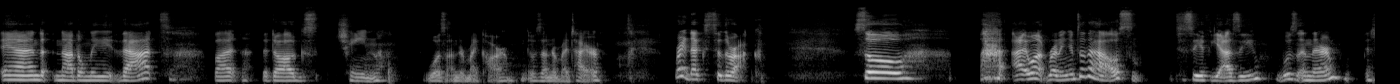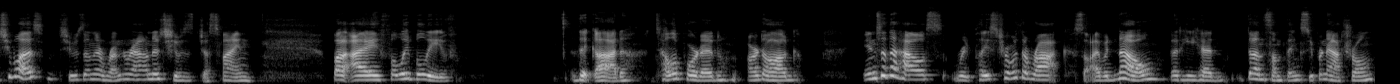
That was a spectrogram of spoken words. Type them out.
And not only that, but the dog's chain was under my car. It was under my tire, right next to the rock. So I went running into the house to see if Yazzie was in there, and she was. She was in there running around and she was just fine. But I fully believe that God teleported our dog into the house, replaced her with a rock, so I would know that he had done something supernatural.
